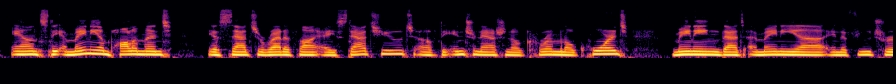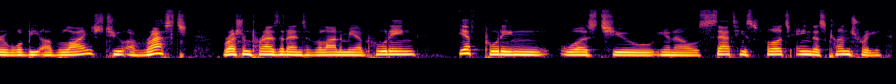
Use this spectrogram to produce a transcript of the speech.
and the Armenian parliament is set to ratify a statute of the International Criminal Court, meaning that Armenia in the future will be obliged to arrest Russian President Vladimir Putin if Putin was to, you know, set his foot in this country.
